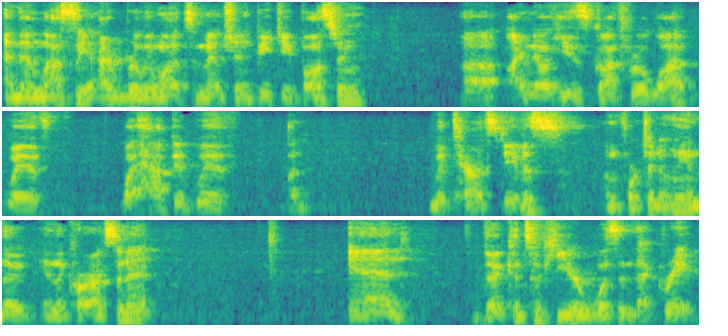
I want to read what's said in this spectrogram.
And then lastly, I really wanted to mention BJ Boston. Uh, I know he's gone through a lot with what happened with uh, with Terrence Davis, unfortunately, in the in the car accident. And the Kentucky year wasn't that great.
